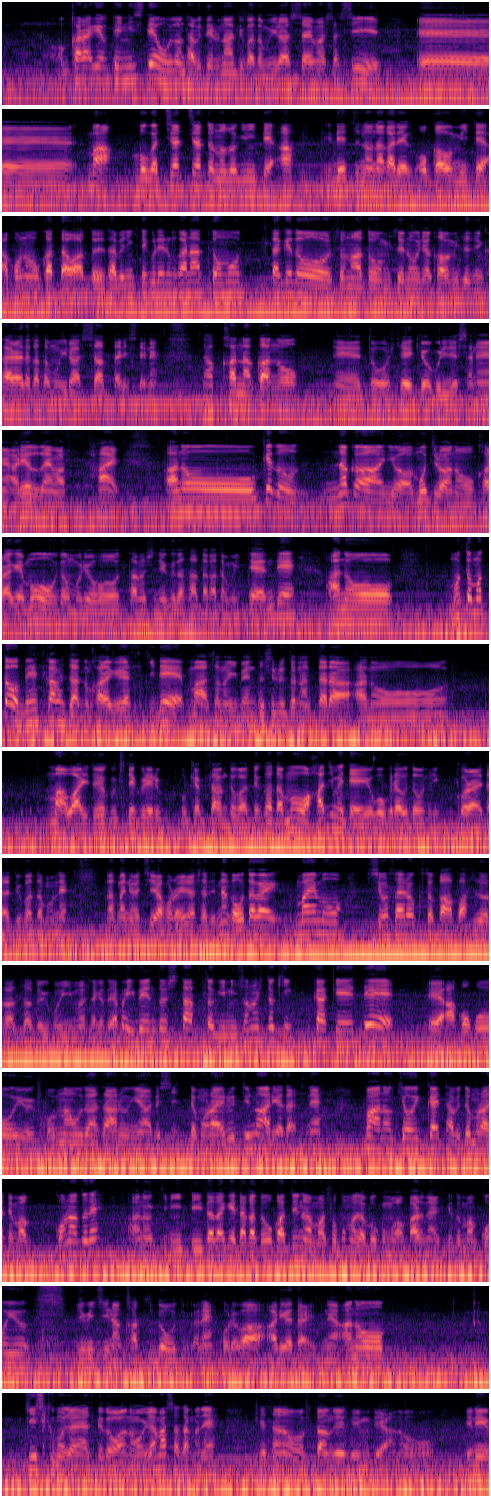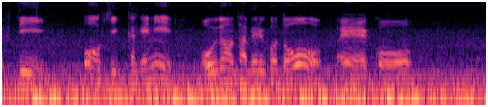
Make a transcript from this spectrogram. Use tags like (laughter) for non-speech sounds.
唐揚げを手にしておうどん食べてるなっていう方もいらっしゃいましたしえー、まあ僕がチラチラと覗きに行ってあ列の中でお顔を見てあこのお方は後で食べに来てくれるんかなと思ったけどその後お店の方には顔見せずに帰られた方もいらっしゃったりしてね。なかなかのえっ、ー、と盛況ぶりでしたね。ありがとうございます。はい。あのー、けど中にはもちろんあの唐揚げもおうどんも両方楽しんでくださった方もいてであのー、もともとベースカフェさんの唐揚げが好きでまあそのイベントするとなったらあのー、まあ割とよく来てくれるお客さんとかっていう方も初めて横倉うどんに来られたっていう方もね中にはちらほらいらっしゃってなんかお互い前も塩サロックとかパスドーナツの時も言いましたけどやっぱイベントした時にその人きっかけでえー、あここいうこんなうどん屋さんあるんやで知ってもらえるっていうのはありがたいですね。まああの今日一回食べてもらえてまあこの後ねあの気に入っていただけたかどうかっていうのはまあそこまでは僕もわからないですけどまあこういう地道な活動というかねこれはありがたいですね。あの岸くもじゃないですけどあの山下さんがね今朝のスタンド FM であの NFT をきっかけにおうどんを食べることを、えー、こ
